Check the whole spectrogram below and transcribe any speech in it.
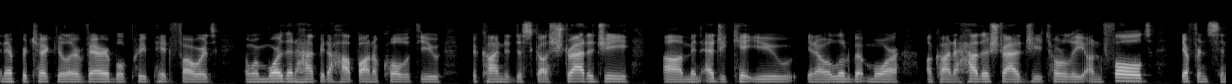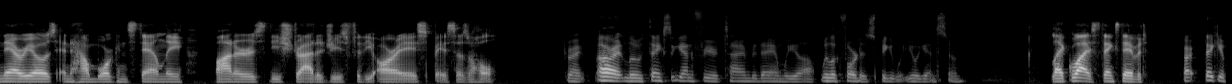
and in particular variable prepaid forwards. And we're more than happy to hop on a call with you to kind of discuss strategy, um, and educate you, you know, a little bit more on kind of how their strategy totally unfolds, different scenarios, and how Morgan Stanley monitors these strategies for the RIA space as a whole. Great. All right, Lou. Thanks again for your time today, and we uh, we look forward to speaking with you again soon. Likewise. Thanks, David. All right. Thank you.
